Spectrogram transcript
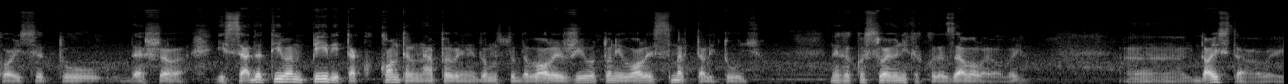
koji se tu dešava. I sada ti vampiri, tako kontra napravljeni, da umesto da vole život, oni vole smrt, ali tuđu. Nekako svoju nikako da zavole ovaj. E, doista, ovaj,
